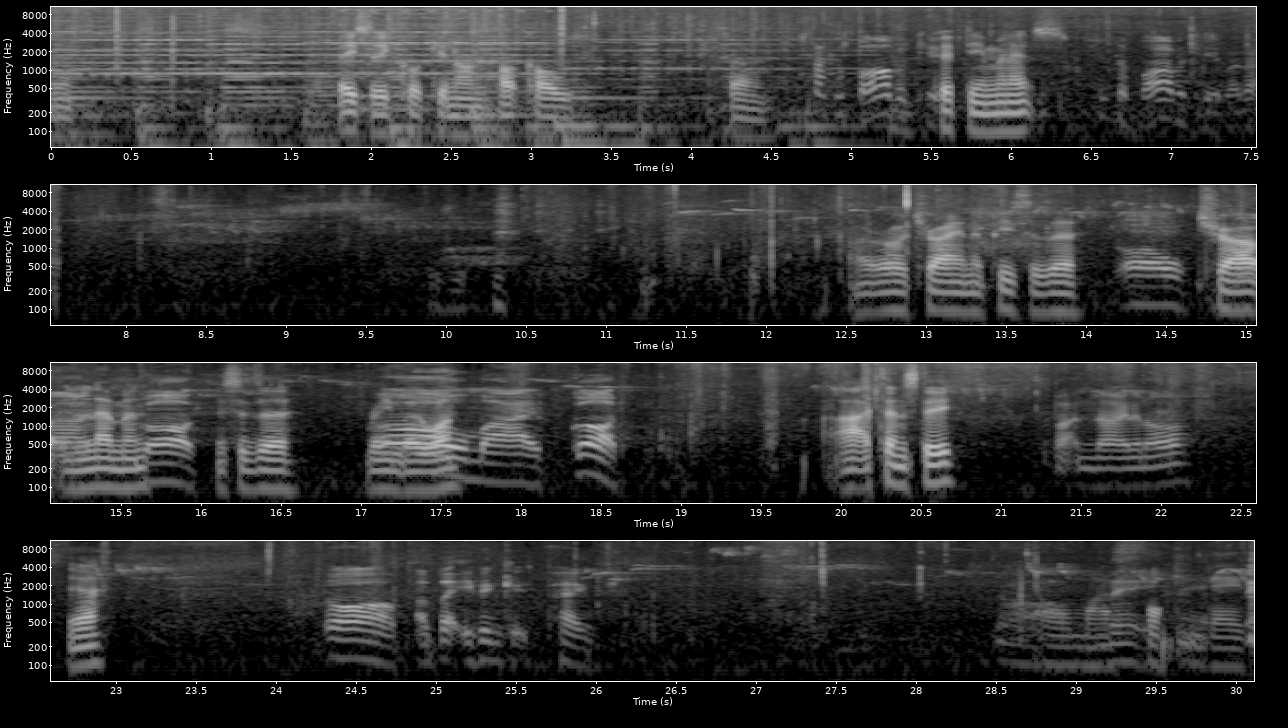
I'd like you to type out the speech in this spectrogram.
Yeah. Basically cooking on hot coals. So It's like a barbecue. 15 minutes. Just a barbecue, man. Alright, we're all trying a piece of Oh, trout and lemon. God. This is the rainbow oh one. my God. Out of 10 Steve. About nine and a half. Yeah. Oh, I bet you think it's pink. Oh, oh my Mate. fucking days.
